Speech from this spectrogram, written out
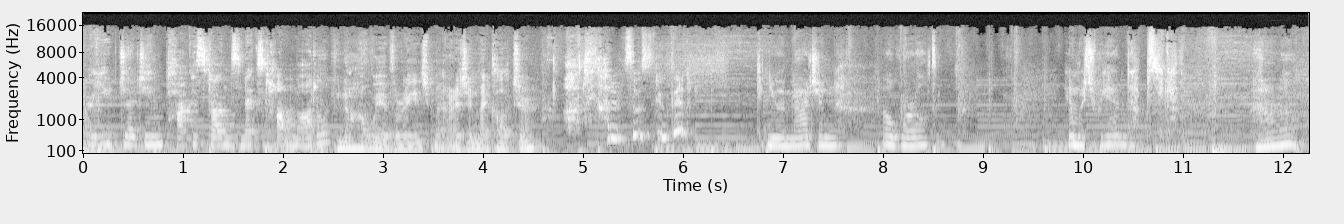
Are you judging Pakistan's next top model? You know how we have arranged marriage in my culture? Oh my god, I'm so stupid. Can you imagine a world in which we end up together? I don't know.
